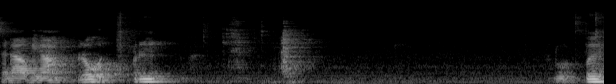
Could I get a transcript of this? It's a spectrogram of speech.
สะเดาพี่น้องรูดปรืดรูดปืด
